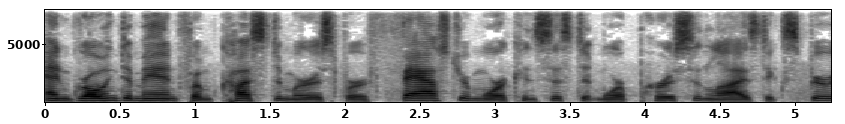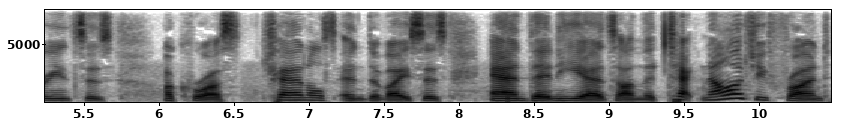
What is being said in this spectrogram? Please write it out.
and growing demand from customers for faster, more consistent, more personalized experiences across channels and devices. And then he adds on the technology front,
